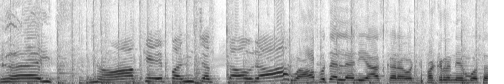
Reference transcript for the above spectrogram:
నాకే పని చెప్తావురా? ఆపుతల్లా నీ ఆస్కారం కాబట్టి పక్కన నేను పోతా.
